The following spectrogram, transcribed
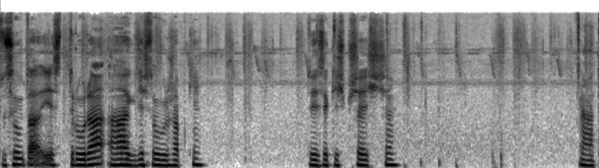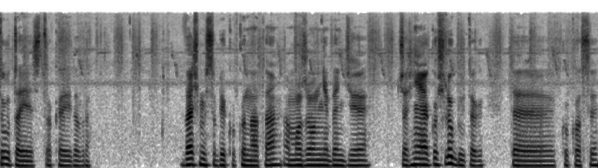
Tu są, ta, jest rura, a gdzie są żabki? Tu jest jakieś przejście. A, tutaj jest, okej, dobra. Weźmy sobie kokonata, a może on nie będzie... Wcześniej jakoś lubił te, te kokosy.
